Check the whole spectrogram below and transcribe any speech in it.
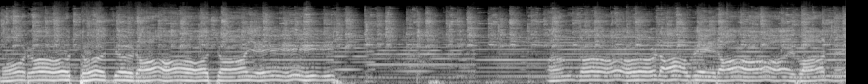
મોર ધ્વજ રાજાએ અંગડાવે વેરાવાને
